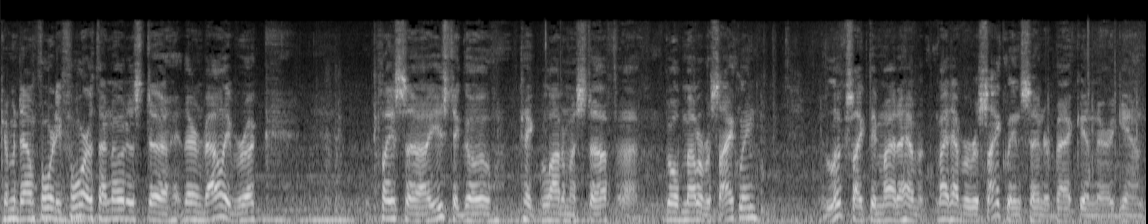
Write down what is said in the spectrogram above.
coming down 44th, I noticed uh, there in Valley Brook, place uh, I used to go take a lot of my stuff, uh, Gold Metal Recycling. It looks like they might have might have a recycling center back in there again.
